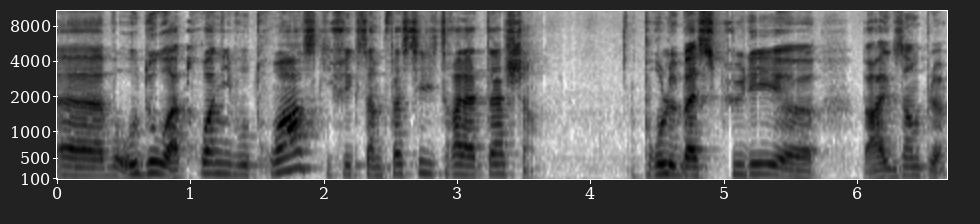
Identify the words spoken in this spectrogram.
euh, au dos à 3 niveau 3, ce qui fait que ça me facilitera la tâche pour le basculer, euh, par exemple,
